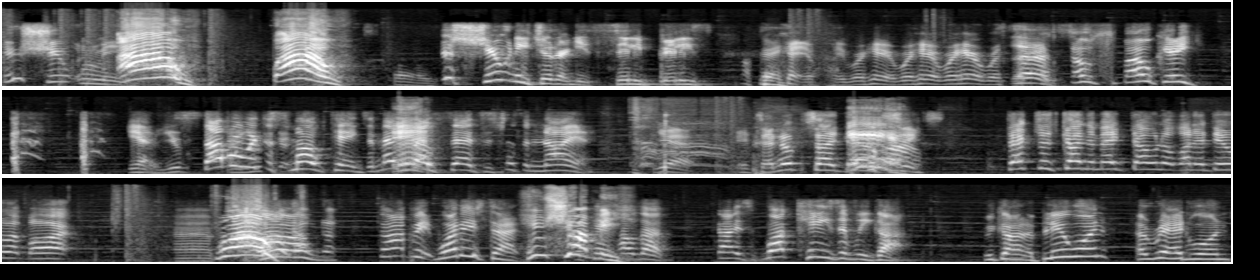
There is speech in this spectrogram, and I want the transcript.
You're shooting me. Ow! Wow! Just shooting each other, you silly billies. Okay. Okay, okay, we're here, we're here, we're here, we're through. so smoky. Yeah, you- stop are it with you the smoke things. It makes Yeah. no sense. It's just annoying. Yeah, it's an upside down Yeah. six. That's just gonna make Donut want to do it more. Uh, Whoa! Oh, stop it. What is that? Who shot okay, me? hold up. Guys, what keys have we got? We got a blue one, a red one.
